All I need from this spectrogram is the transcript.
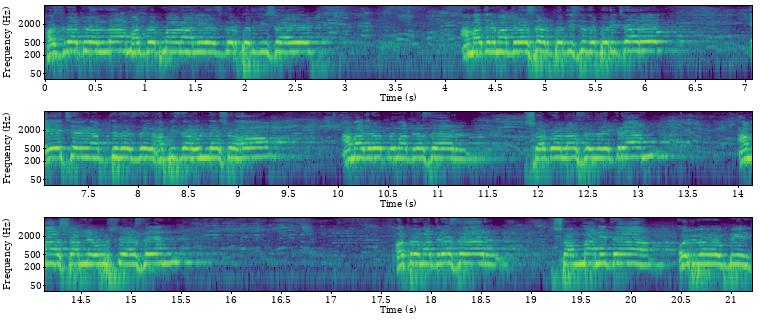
হজরতুল্লাহ হজরত মাওলানা আলী আসগর পরিধি সাহেব আমাদের মাদ্রাসার প্রতিষ্ঠিত পরিচালক এইচ এম আব্দুল রাজ্জাক হাফিজাউল্লাহ সহ আমাদের অত্র মাদ্রাসার সকল আছেন একরাম। আমার সামনে বসে আছেন অত্র মাদ্রাসার সম্মানিতা অভিভাবকবিদ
